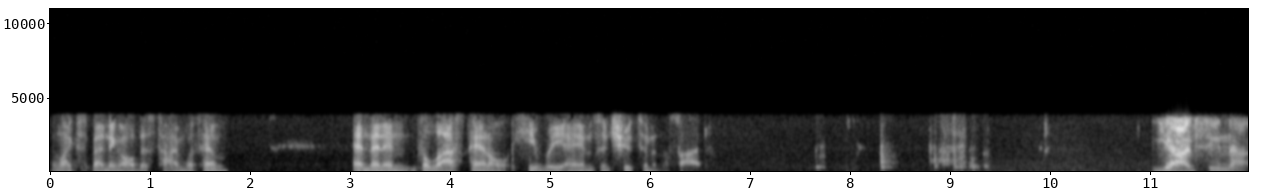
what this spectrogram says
and like spending all this time with him. And then in the last panel, he re aims and shoots him in the side. yeah, I've seen that.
